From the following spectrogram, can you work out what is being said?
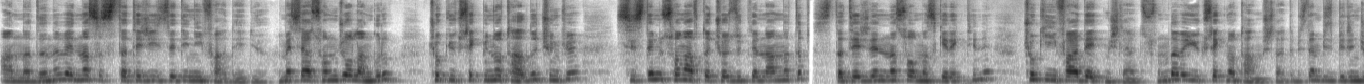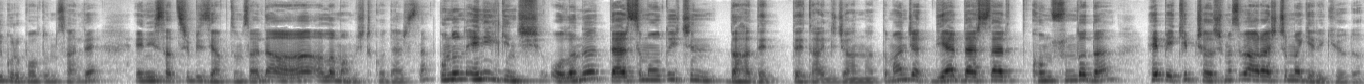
anladığını ve nasıl strateji izlediğini ifade ediyor. Mesela sonucu olan grup çok yüksek bir not aldı çünkü sistemi son hafta çözdüklerini anlatıp stratejilerin nasıl olması gerektiğini çok iyi ifade etmişlerdi sunumda ve yüksek not almışlardı. Bizden biz birinci grup olduğumuz halde en iyi satışı biz yaptığımız halde aa alamamıştık o dersten. Bunun en ilginç olanı dersim olduğu için daha de- detaylıca anlattım. Ancak diğer dersler konusunda da hep ekip çalışması ve araştırma gerekiyordu.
